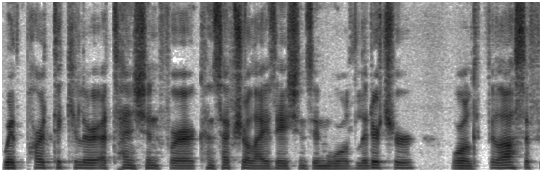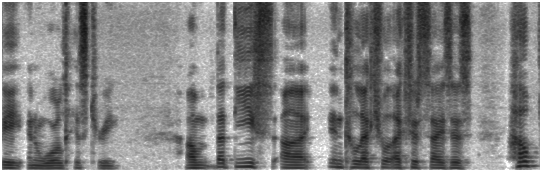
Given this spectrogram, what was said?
with particular attention for conceptualizations in world literature, world philosophy, and world history. Um, that these uh, intellectual exercises help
